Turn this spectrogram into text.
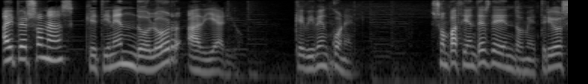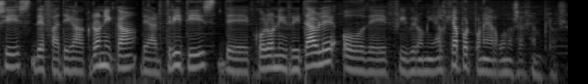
Hay personas que tienen dolor a diario, que viven con él. Son pacientes de endometriosis, de fatiga crónica, de artritis, de colon irritable o de fibromialgia, por poner algunos ejemplos.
